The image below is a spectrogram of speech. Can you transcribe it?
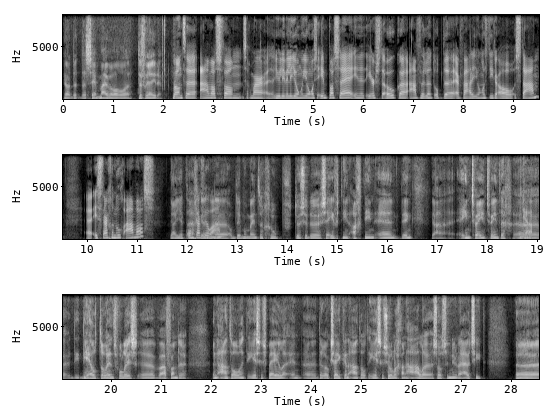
ja, dat, dat stemt mij wel tevreden. Want aanwas van, zeg maar, jullie willen jonge jongens inpassen hè, in het eerste ook. aanvullend op de ervaren jongens die er al staan. Is daar genoeg aanwas? Ja, je hebt Komt eigenlijk een, op dit moment een groep tussen de 17, 18 en ik denk ja, 1, 22. eh, Ja. die, die heel talentvol is. eh, waarvan er een aantal in het eerste spelen. En eh, er ook zeker een aantal het eerste zullen gaan halen. Zoals het er nu naar uitziet. Eh,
